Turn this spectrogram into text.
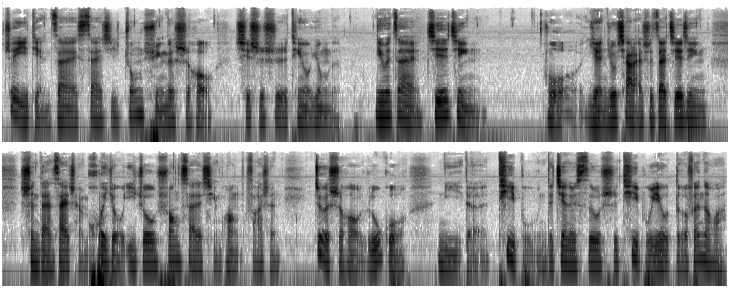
这一点在赛季中旬的时候其实是挺有用的，因为在接近我研究下来是在接近圣诞赛程会有一周双赛的情况发生。这个时候，如果你的替补、你的舰队思路是替补也有得分的话，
